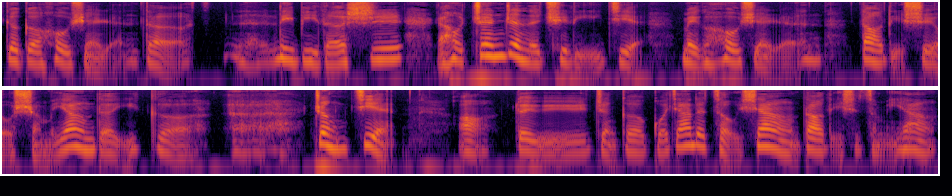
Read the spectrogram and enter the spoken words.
各个候选人的呃利弊得失，然后真正的去理解每个候选人。到底是有什么样的一个呃政见啊？对于整个国家的走向到底是怎么样？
